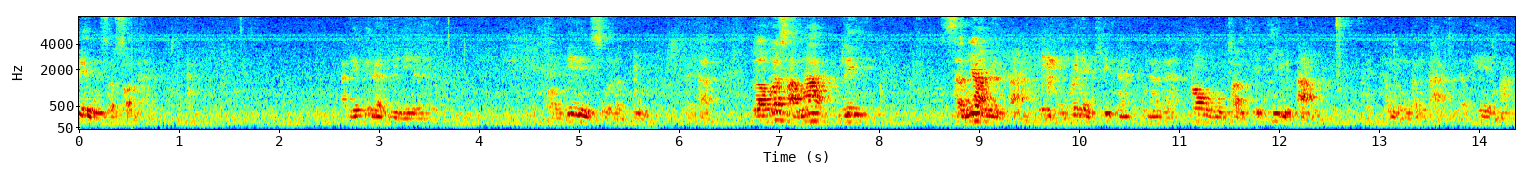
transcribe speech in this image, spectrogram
เลยอันนี้ดึงสดๆนะอันนี้คือนาทีนี้นะของที่สุวรรณภูมินะครับ เราก็สามารถลิงก์สัญญาณต่างๆผมก็ยังคิดนะนั่นนะกล้องวงจรปิดที่อยู่ตามถนนต่างๆจะเท่มาก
